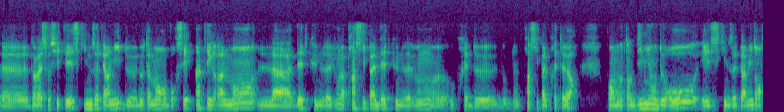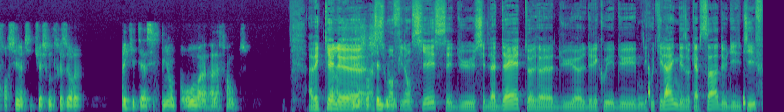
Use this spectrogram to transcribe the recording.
Euh, dans la société, ce qui nous a permis de notamment rembourser intégralement la dette que nous avions, la principale dette que nous avions euh, auprès de donc, notre principal prêteur, pour un montant de 10 millions d'euros, et ce qui nous a permis de renforcer notre situation de trésorerie qui était à 6 millions d'euros à, la fin août. Avec quel euh, instrument financier? C'est du, c'est de la dette, du, de l'equity line, des OCAPSA, du dilutif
